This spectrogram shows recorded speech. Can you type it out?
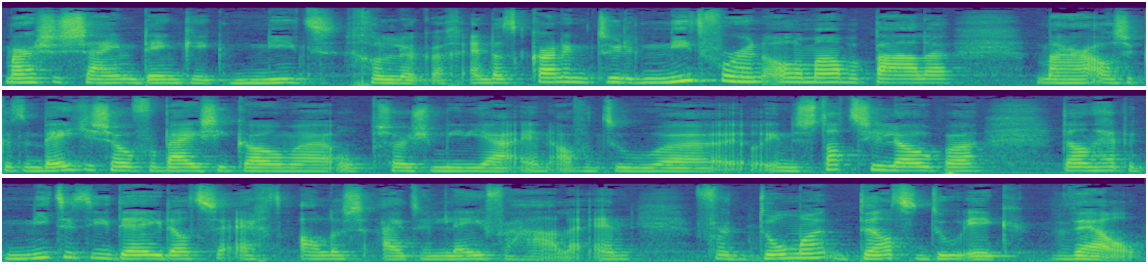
Maar ze zijn denk ik niet gelukkig. En dat kan ik natuurlijk niet voor hun allemaal bepalen. Maar als ik het een beetje zo voorbij zie komen op social media en af en toe uh, in de stad zie lopen, dan heb ik niet het idee dat ze echt alles uit hun leven halen. En verdomme, dat doe ik wel.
